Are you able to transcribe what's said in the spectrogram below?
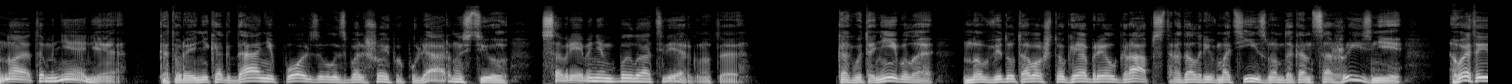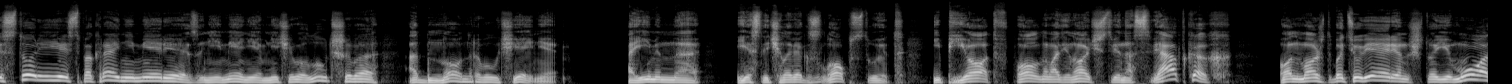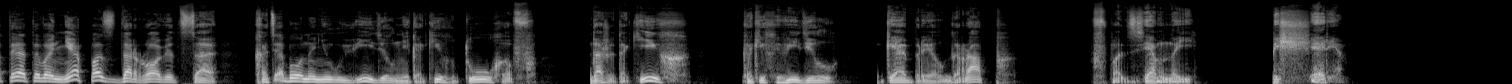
Но это мнение, которое никогда не пользовалось большой популярностью, со временем было отвергнуто. Как бы то ни было, но ввиду того, что Гэбриэл Граб страдал ревматизмом до конца жизни, в этой истории есть, по крайней мере, за неимением ничего лучшего, одно нравоучение. А именно, если человек злобствует и пьет в полном одиночестве на святках, он может быть уверен, что ему от этого не поздоровится, хотя бы он и не увидел никаких духов, даже таких, каких видел Гэбриэл Граб в подземной пещере.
